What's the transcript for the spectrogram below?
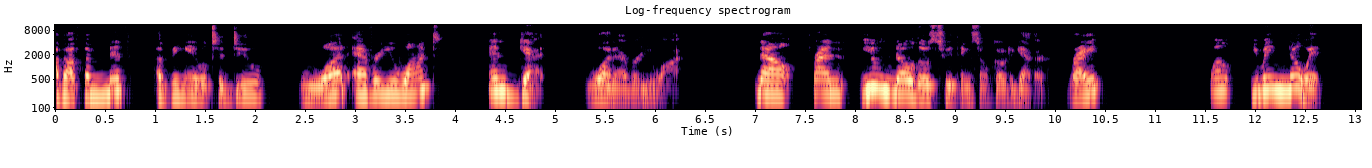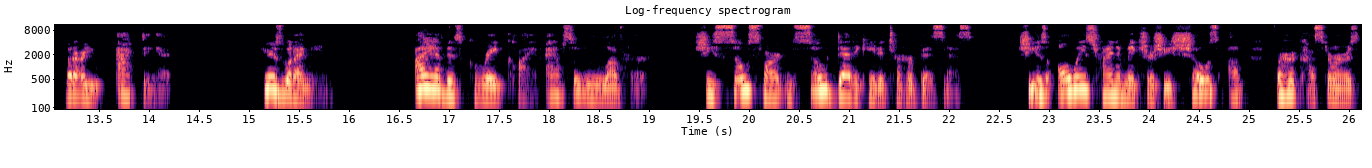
about the myth of being able to do whatever you want and get whatever you want. Now, friend, you know those two things don't go together, right? Well, you may know it, but are you acting it? Here's what I mean. I have this great client. I absolutely love her. She's so smart and so dedicated to her business. She is always trying to make sure she shows up for her customers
